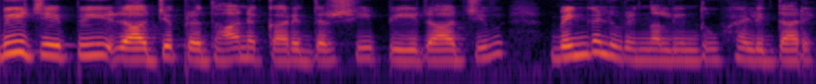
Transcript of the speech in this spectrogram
ಬಿಜೆಪಿ ರಾಜ್ಯ ಪ್ರಧಾನ ಕಾರ್ಯದರ್ಶಿ ಪಿ ರಾಜೀವ್ ಬೆಂಗಳೂರಿನಲ್ಲಿಂದು ಹೇಳಿದ್ದಾರೆ.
